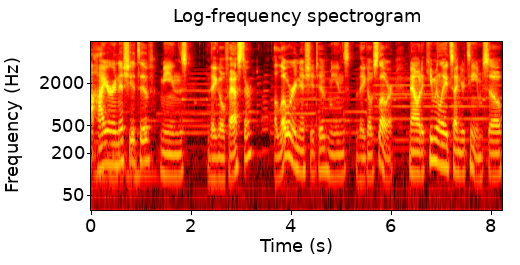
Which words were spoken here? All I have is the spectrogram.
A higher initiative means they go faster. A lower initiative means they go slower. Now it accumulates on your team, so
